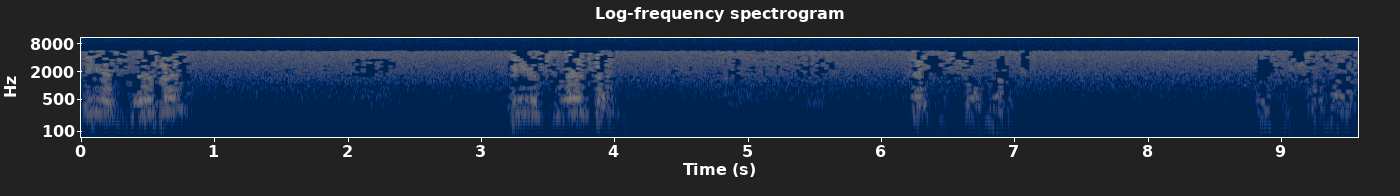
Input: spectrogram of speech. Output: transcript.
He is risen. He is risen. Thank you so much. Thank you so much.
